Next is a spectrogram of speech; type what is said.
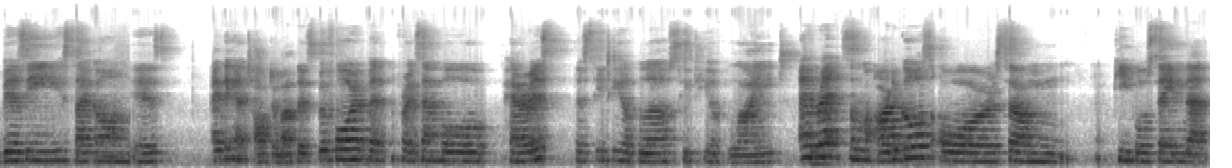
busy Saigon is. I think I talked about this before, but for example, Paris, the city of love, city of light. I read some articles or some people saying that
